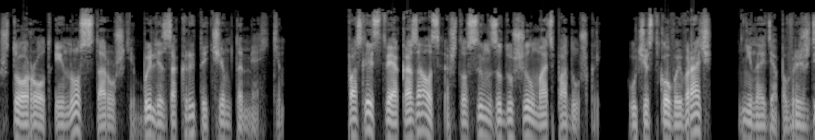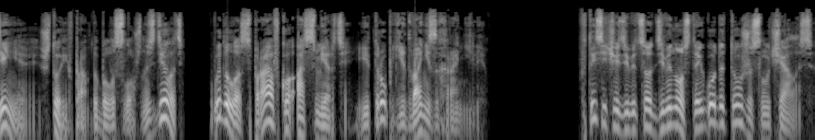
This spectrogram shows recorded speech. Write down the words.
что рот и нос старушки были закрыты чем-то мягким. Впоследствии оказалось, что сын задушил мать подушкой. Участковый врач, не найдя повреждения, что и вправду было сложно сделать, выдала справку о смерти, и труп едва не захоронили. В 1990-е годы тоже случалось,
